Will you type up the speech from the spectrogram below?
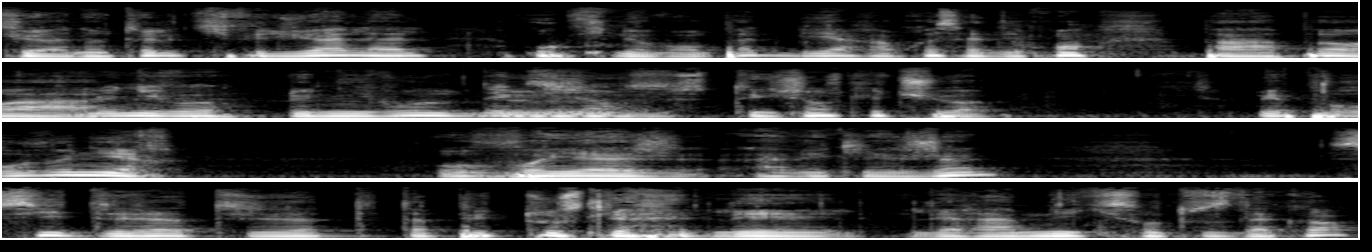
que- un hôtel qui fait du halal ou qui ne vend pas de bière. Après, ça dépend par rapport à Le niveau. le niveau de- D'exigence. que tu as. Mais pour revenir au voyage avec les jeunes, si déjà tu as pu tous les, les, les ramener qui sont tous d'accord,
